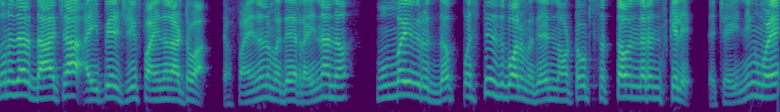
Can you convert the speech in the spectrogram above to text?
दोन हजार दहाच्या आय पी एलची फायनल आठवा. या फायनलमध्ये रैनानं मुंबई विरुद्ध पस्तीस बॉलमध्ये नॉट आउट सत्तावन्न रन्स केले. त्याच्या इनिंगमुळे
